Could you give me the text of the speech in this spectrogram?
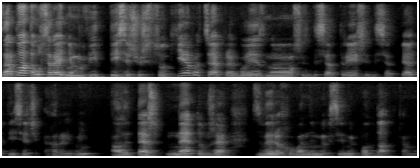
Зарплата у середньому від 1600 євро це приблизно 63-65 тисяч гривень. Але теж нето вже з вирахованими всіми податками.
